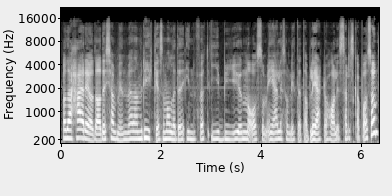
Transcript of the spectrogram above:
Og det her er jo da det kommer inn med de rike som allerede er innfødt i byen, og som er liksom litt etablert og har litt selskaper og sånn.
